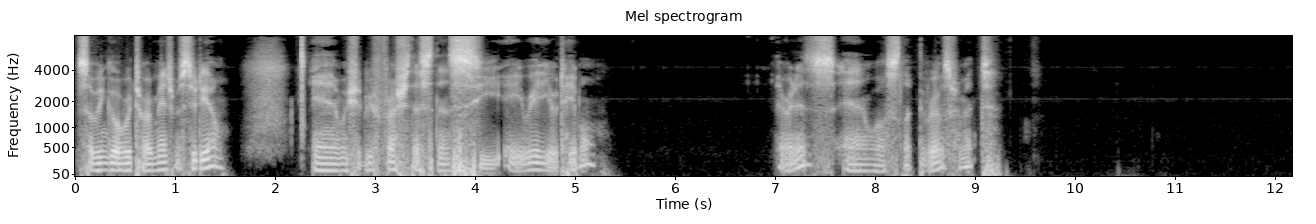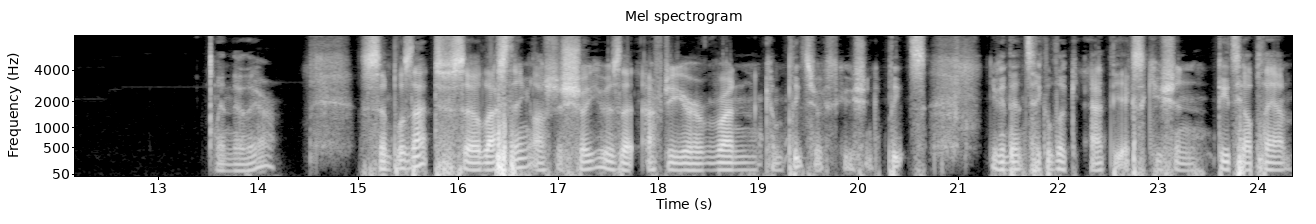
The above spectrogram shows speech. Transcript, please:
So we can go over to our Management Studio, and we should refresh this and then see a radio table. There it is, and we'll select the rows from it. And there they are. Simple as that. So last thing I'll just show you is that after your run completes, your execution completes, you can then take a look at the execution detail plan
